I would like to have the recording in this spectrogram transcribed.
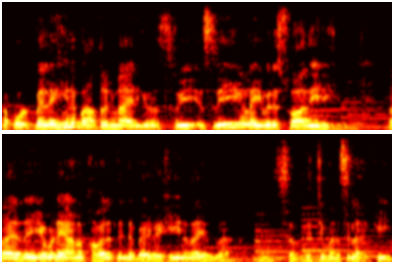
അപ്പോൾ ബലഹീന പാത്രങ്ങളായിരിക്കുന്ന സ്ത്രീ സ്ത്രീകളെ ഇവർ സ്വാധീനിക്കും. അതായത് എവിടെയാണ് ഭവനത്തിന്റെ ബലഹീനത എന്ന് ശ്രദ്ധിച്ച് മനസ്സിലാക്കി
